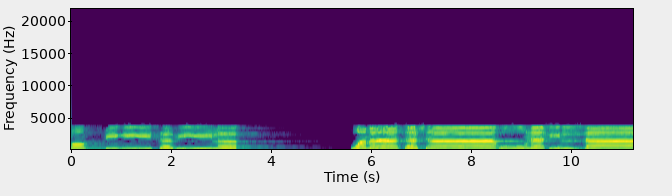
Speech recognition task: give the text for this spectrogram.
ربه سبيلا. وما تشاءون إلا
